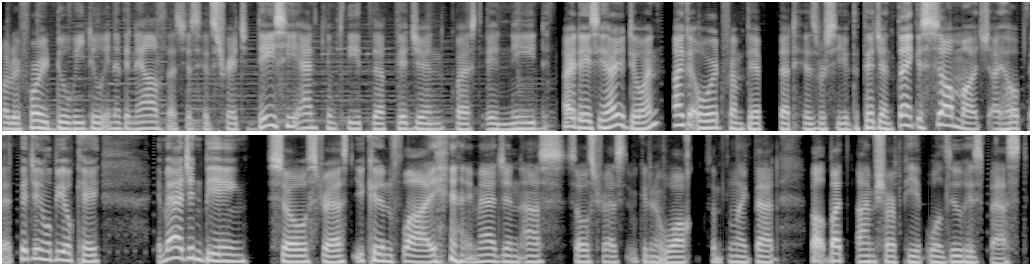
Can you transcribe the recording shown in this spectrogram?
But before we do we do anything else, let's just head straight to Daisy and complete the pigeon quest in need. Hi Daisy, how you doing? I got word from Pip that he's received the pigeon. Thank you so much. I hope that pigeon will be okay. Imagine being so stressed you couldn't fly. Imagine us so stressed we couldn't walk, something like that. Well, but I'm sure Pip will do his best.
